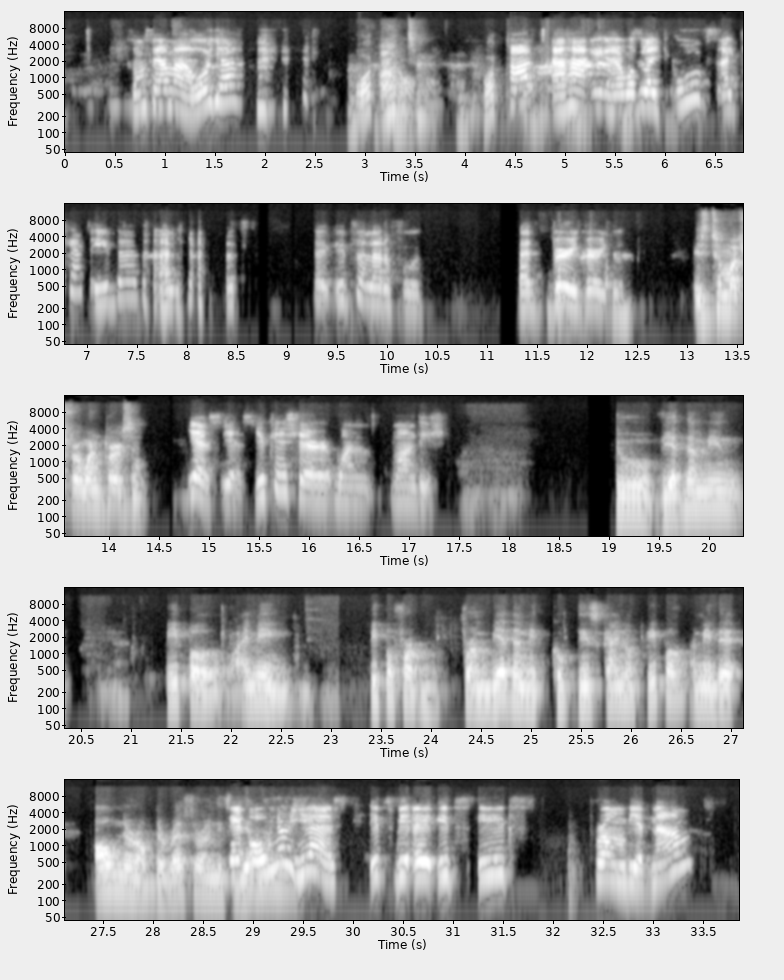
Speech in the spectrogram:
¿cómo se llama? Olla What? What? No. What? pot. Uh-huh. And I was like, oops, I can't eat that. That's it's a lot of food, but very very good. It's too much for one person. Yes, yes, you can share one one dish. Do Vietnamese people, I mean, people from from Vietnam cook this kind of people? I mean, the owner of the restaurant is The Vietnamese? owner, yes, it's uh, it's it's from Vietnam,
